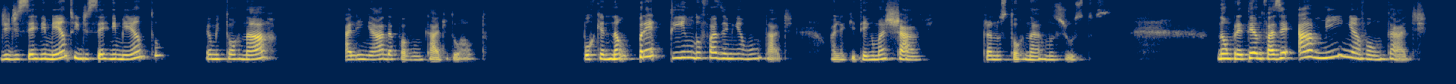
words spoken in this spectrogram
De discernimento em discernimento, eu me tornar alinhada com a vontade do alto. Porque não pretendo fazer minha vontade. Olha, aqui tem uma chave para nos tornarmos justos. Não pretendo fazer a minha vontade.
